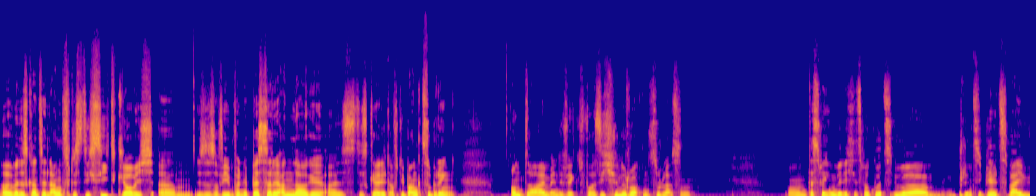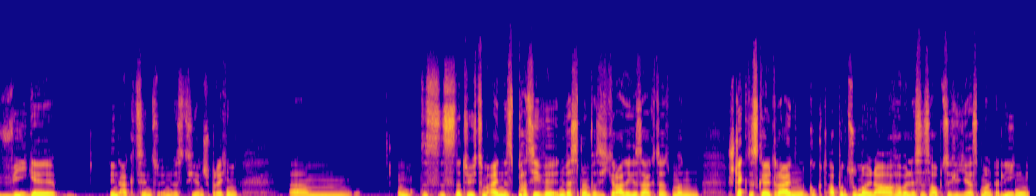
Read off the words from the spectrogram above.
Aber wenn man das Ganze langfristig sieht, glaube ich, ähm, ist es auf jeden Fall eine bessere Anlage, als das Geld auf die Bank zu bringen und da im Endeffekt vor sich hinrotten zu lassen. Und deswegen will ich jetzt mal kurz über prinzipiell zwei Wege in Aktien zu investieren sprechen. Ähm, und das ist natürlich zum einen das passive Investment, was ich gerade gesagt habe. Man steckt das Geld rein, guckt ab und zu mal nach, aber lässt es hauptsächlich erstmal da liegen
